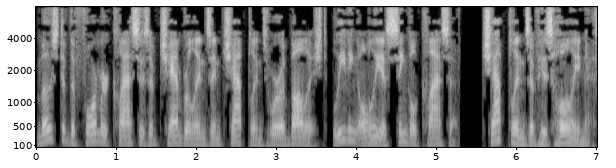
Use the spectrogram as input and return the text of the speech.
Most of the former classes of chamberlains and chaplains were abolished, leaving only a single class of chaplains of His Holiness,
